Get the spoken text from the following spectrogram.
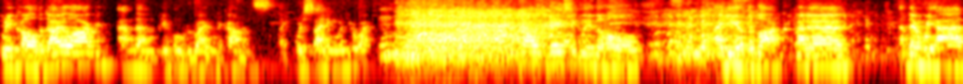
recall the dialogue, and then people would write in the comments like, "We're siding with your wife." That was basically the whole idea of the blog. But uh, and then we had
